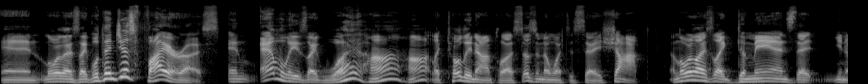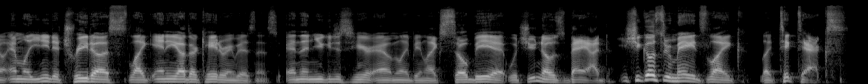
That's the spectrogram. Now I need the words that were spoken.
And Lorelai's like, "Well, then just fire us." And Emily is like, "What? Huh? Huh?" Like totally nonplussed, doesn't know what to say, shocked. And Lorelai's like demands that you know, Emily, you need to treat us like any other catering business. And then you can just hear Emily being like, "So be it," which you know is bad. She goes through maids like like Tic Tacs.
